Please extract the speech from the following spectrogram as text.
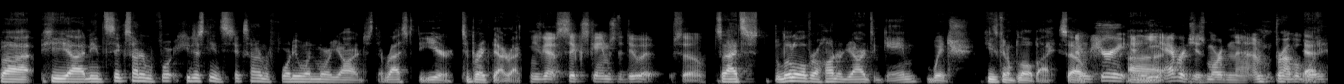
But he uh, needs 604. He just needs 641 more yards the rest of the year to break that record. He's got six games to do it. So, so that's a little over 100 yards a game, which he's going to blow by. So I'm sure he, uh, he averages more than that. I'm probably. Yeah,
